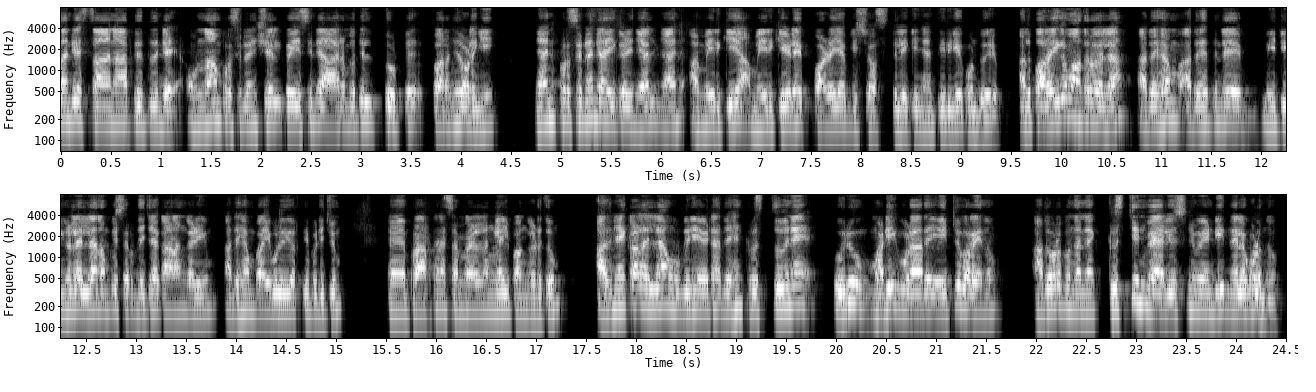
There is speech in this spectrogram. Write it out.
തന്റെ സ്ഥാനാർത്ഥിത്വത്തിന്റെ ഒന്നാം പ്രസിഡൻഷ്യൽ റേസിന്റെ ആരംഭത്തിൽ തൊട്ട് പറഞ്ഞു തുടങ്ങി ഞാൻ പ്രസിഡന്റ് ആയി കഴിഞ്ഞാൽ ഞാൻ അമേരിക്കയെ അമേരിക്കയുടെ പഴയ വിശ്വാസത്തിലേക്ക് ഞാൻ തിരികെ കൊണ്ടുവരും. അത് പറയുക മാത്രമല്ല അദ്ദേഹം അദ്ദേഹത്തിന്റെ മീറ്റിങ്ങുകളിലെല്ലാം നമുക്ക് ശ്രദ്ധിച്ചാൽ കാണാൻ കഴിയും. അദ്ദേഹം ബൈബിൾ ഉയർത്തിപ്പിടിച്ചും പ്രാർത്ഥന സമ്മേളനങ്ങളിൽ പങ്കെടുത്തും. അതിനേക്കാളെല്ലാം ഉപരിയായിട്ട് അദ്ദേഹം ക്രിസ്തുവിനെ ഒരു മടി കൂടാതെ ഏറ്റുപറയുന്നു. അതോടൊപ്പം തന്നെ ക്രിസ്ത്യൻ വാല്യൂസിന് വേണ്ടി നിലകൊള്ളുന്നു.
